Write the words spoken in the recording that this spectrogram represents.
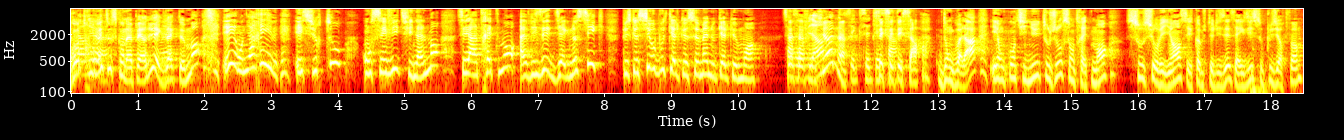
retrouver tout ce qu'on a perdu, exactement. Et on y arrive. Et surtout, on s'évite finalement. C'est un traitement à visée diagnostique, puisque si au bout de quelques semaines ou quelques mois, ça, ça, fonctionne, c'est que c'était ça. Donc voilà, et on continue toujours son traitement sous surveillance. Et comme je te disais, ça existe sous plusieurs formes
